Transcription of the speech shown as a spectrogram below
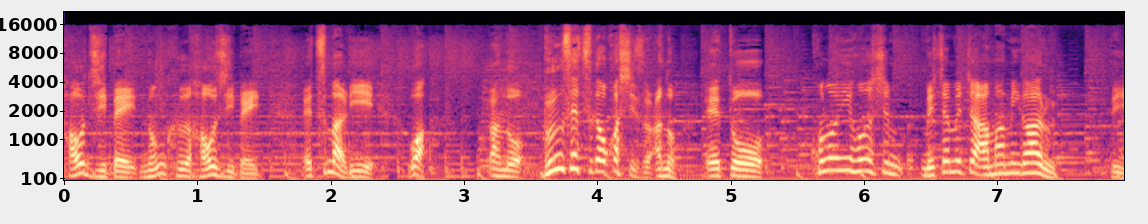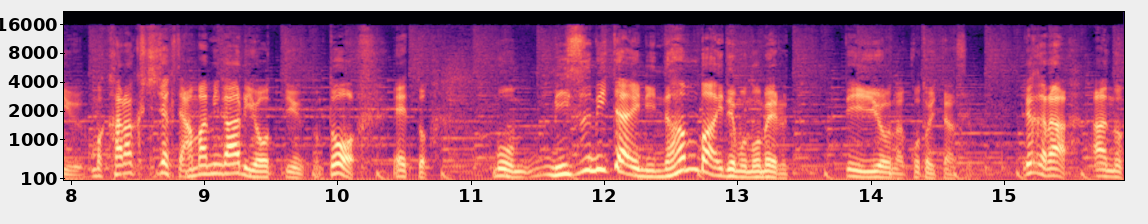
好几杯，能喝好几杯。えつまりはあの文節がおかしいですよ。あのえっ、とこの日本酒めちゃめちゃ甘みがあるっていう、まあ、辛口じゃなくて甘みがあるよっていうのと、えっ、ともう水みたいに何杯でも飲めるっていうようなことを言ったんですよ。だから、あの、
